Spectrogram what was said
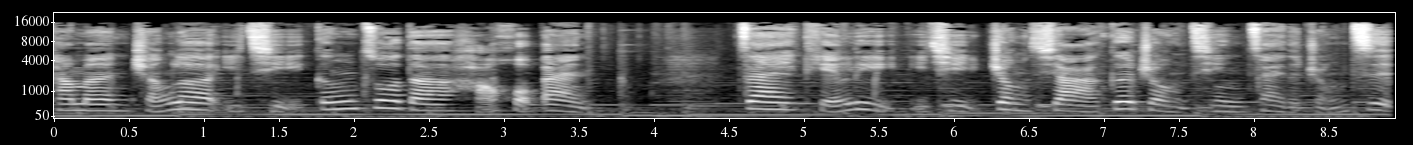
他们成了一起耕作的好伙伴，在田里一起种下各种青菜的种子，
